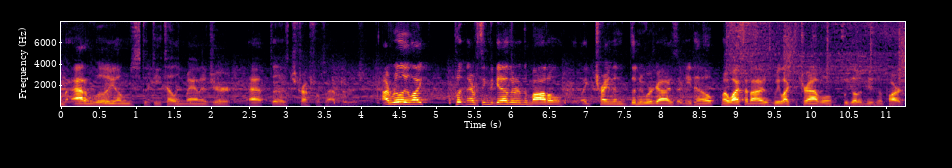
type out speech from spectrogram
I'm Adam Williams, the detailing manager at the structural fab division. I really like putting everything together in the model, like training the newer guys that need help. My wife and I, we like to travel. We go to amusement parks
